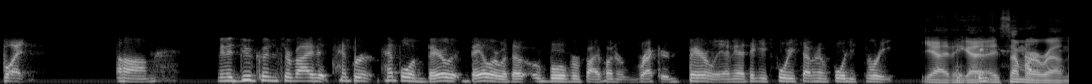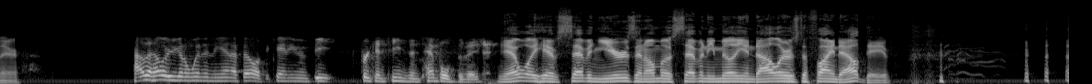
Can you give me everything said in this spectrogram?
But, um, I mean, the dude couldn't survive at Temper, Temple and Baylor, Baylor with a over 500 record, barely. I mean, I think he's 47 and 43. Yeah, I think I, it's somewhere around there. How the hell are you going to win in the NFL if you can't even beat freaking teams in Temple's division? Yeah, well, you have seven years and almost seventy million dollars to find out, Dave.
